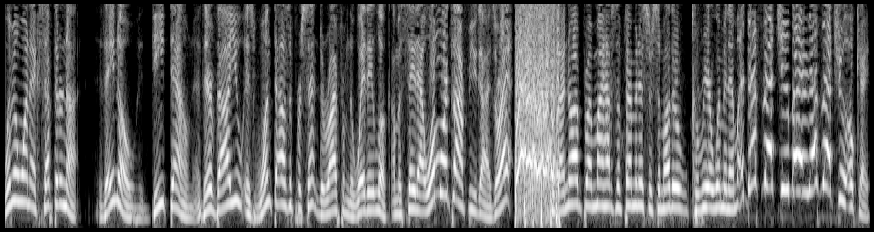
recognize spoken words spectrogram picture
women want to accept it or not, they know deep down their value is 1000% derived from the way they look. I'm going to say that one more time for you guys, all right? Because I know I might have some feminists or some other career women that might, that's not true, baby. That's not true. Okay.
